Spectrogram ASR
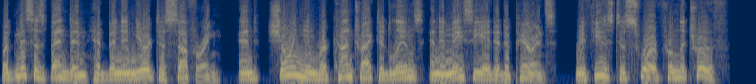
but Mrs. Bendon had been inured to suffering, and, showing him her contracted limbs and emaciated appearance, refused to swerve from the truth.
